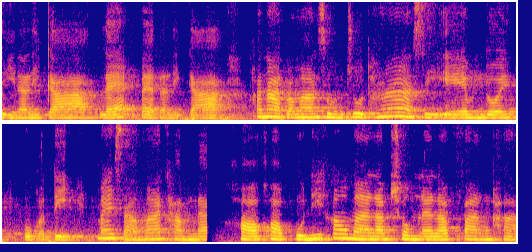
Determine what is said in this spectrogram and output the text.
4 นาฬิกาและ 8 นาฬิกา ขนาดประมาณ 0.5 cm โดยปกติไม่สามารถทำได้ ขอขอบคุณที่เข้ามารับชมและรับฟังค่ะ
